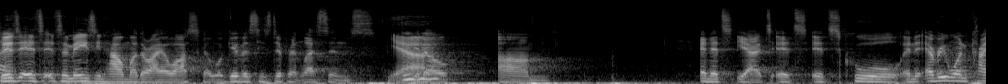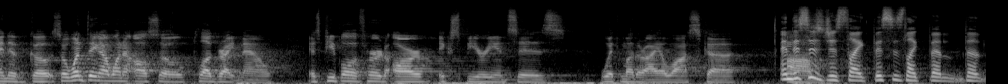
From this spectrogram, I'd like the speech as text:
Know. So it's, it's, it's amazing how Mother Ayahuasca will give us these different lessons. Yeah. You know, um, and it's yeah, it's it's it's cool, and everyone kind of go. So one thing I want to also plug right now is people have heard our experiences with Mother Ayahuasca. And this Um, is just like this is like the the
